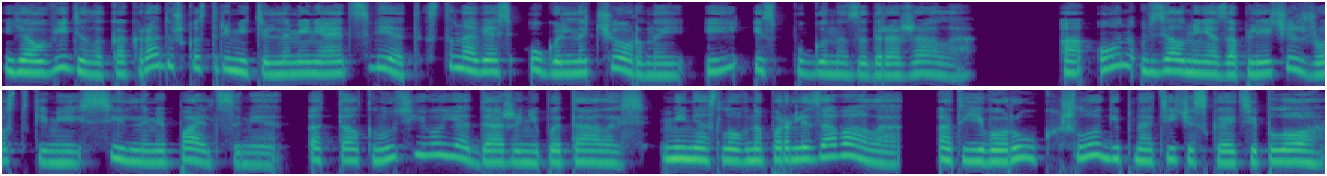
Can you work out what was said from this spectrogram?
Я увидела, как радужка стремительно меняет цвет, становясь угольно-черной, и испуганно задрожала. А он взял меня за плечи жесткими, сильными пальцами. Оттолкнуть его я даже не пыталась. Меня словно парализовало, от его рук шло гипнотическое тепло,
